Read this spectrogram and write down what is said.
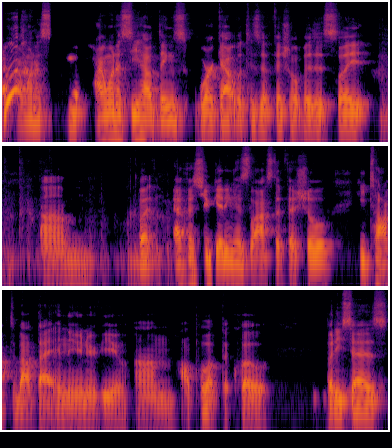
I want to see, I want to see how things work out with his official visit slate. Um, but FSU getting his last official, he talked about that in the interview. Um, I'll pull up the quote, but he says,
